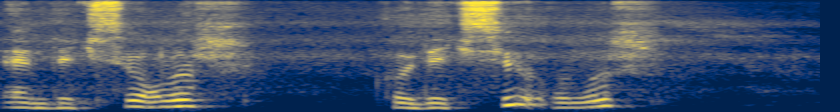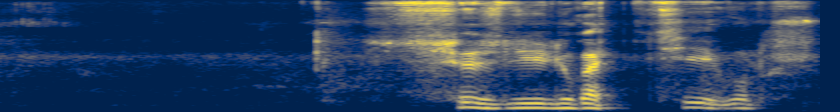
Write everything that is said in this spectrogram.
endeksi olur, kodeksi olur, sözlüğü lügati olur.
